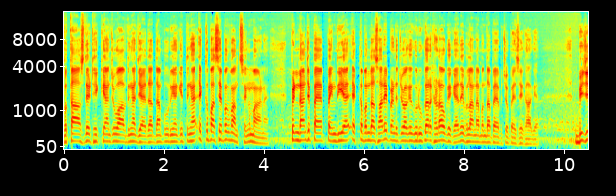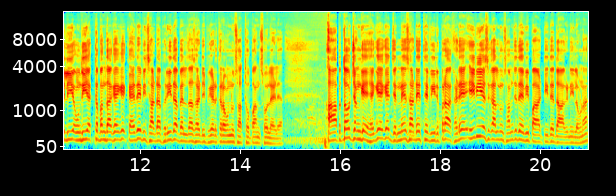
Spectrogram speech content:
ਵਿਕਾਸ ਦੇ ਠੇਕਿਆਂ 'ਚੋਂ ਆਪਦੀਆਂ ਜਾਇਦਾਦਾਂ ਪੂਰੀਆਂ ਕੀਤੀਆਂ। ਇੱਕ ਪਾਸੇ ਭਗਵੰਤ ਸਿੰਘ ਮਾਨ ਹੈ। ਪਿੰਡਾਂ 'ਚ ਪੈਪ ਪੈਂਦੀ ਹੈ। ਇੱਕ ਬੰਦਾ ਸਾਰੇ ਪਿੰਡ 'ਚੋਂ ਆ ਕੇ ਗੁਰੂ ਘਰ ਖੜਾ ਹੋ ਕੇ ਕਹਦੇ ਫਲਾਣਾ ਬੰਦਾ ਪੈਪ 'ਚੋਂ ਪੈਸੇ ਖਾ ਗਿਆ। ਬਿਜਲੀ ਆਉਂਦੀ ਹੈ। ਇੱਕ ਬੰਦਾ ਕਹਿ ਕੇ ਕਹਦੇ ਵੀ ਸਾਡਾ ਫਰੀ ਦਾ ਬਿੱਲ ਦਾ ਸਰਟੀਫਿਕੇਟ ਕਰਾਉਣ ਨੂੰ ਸਾਥੋਂ 500 ਲੈ ਲਿਆ। ਆਪ ਤਾਂ ਉਹ ਚੰਗੇ ਹੈਗੇ ਹੈਗੇ, ਜਿੰਨੇ ਸਾਡੇ ਇੱਥੇ ਵੀਰ ਭਰਾ ਖੜੇ, ਇਹ ਵੀ ਇਸ ਗੱਲ ਨੂੰ ਸਮਝਦੇ ਵੀ ਪਾਰਟੀ ਤੇ ਦਾਗ ਨਹੀਂ ਲਾਉਣਾ।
